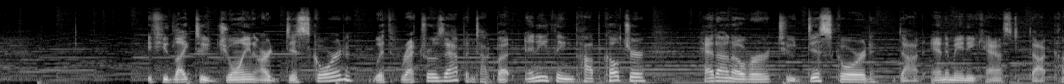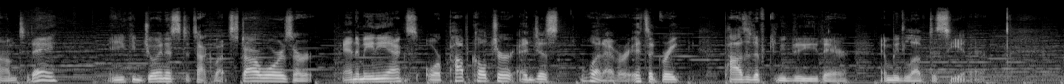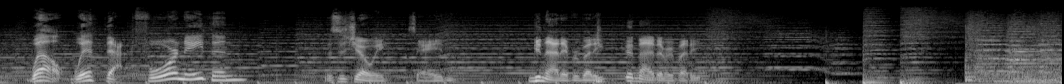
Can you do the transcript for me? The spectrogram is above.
If you'd like to join our Discord with Retro Zap and talk about anything pop culture, head on over to discord.animanicast.com today and you can join us to talk about Star Wars or Animaniacs or pop culture and just whatever. It's a great positive community there, and we'd love to see you there. Well, with that, for Nathan, this is Joey saying good night, everybody. Good night, everybody.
